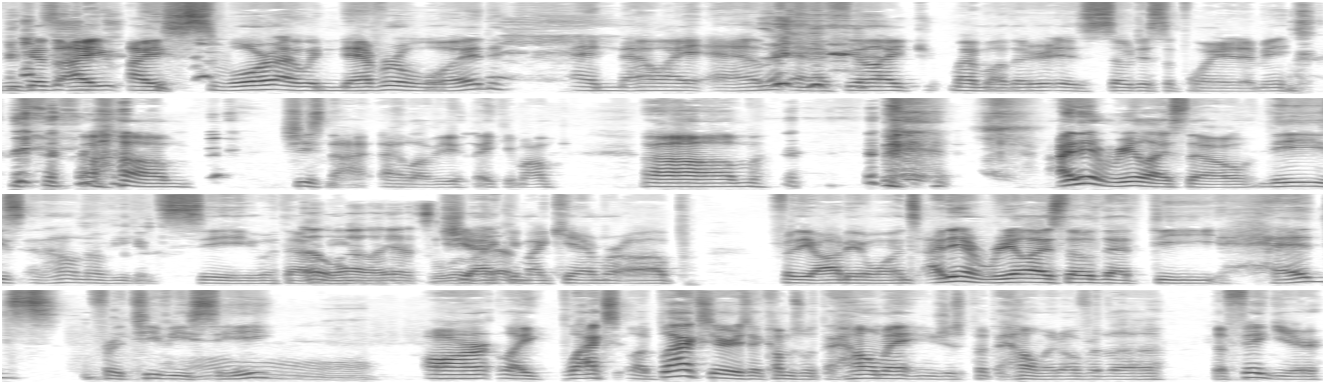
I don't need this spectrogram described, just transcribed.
because I I swore I would never would and now I am and I feel like my mother is so disappointed in me. Um she's not. I love you. Thank you mom. Um I didn't realize though these and I don't know if you can see without Oh wow, yeah, it's jacking my camera up for the audio ones. I didn't realize though that the heads for TVC Oh. aren't like black like black series that comes with the helmet and you just put the helmet over the the figure.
